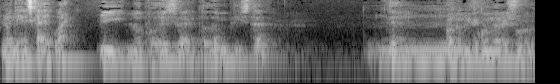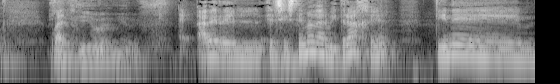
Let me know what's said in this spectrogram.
Lo tienes que adecuar. ¿Y lo podéis ver todo en pista? Cuando dice cuando eres uno. O sea, ¿Cuál? es que yo- yo- A ver, el, el sistema de arbitraje tiene,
